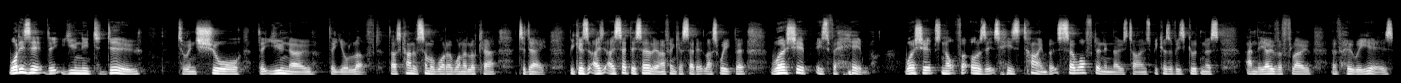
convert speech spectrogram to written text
what is it that you need to do to ensure that you know that you're loved. That's kind of some of what I want to look at today. Because I, I, said this earlier, and I think I said it last week, that worship is for Him. Worship's not for us, it's His time. But so often in those times, because of His goodness and the overflow of who He is,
